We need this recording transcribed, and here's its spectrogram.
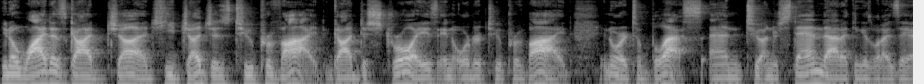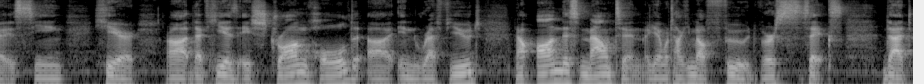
You know, why does God judge? He judges to provide. God destroys in order to provide, in order to bless. And to understand that, I think, is what Isaiah is seeing here uh, that he is a stronghold uh, in refuge. Now, on this mountain, again, we're talking about food, verse 6, that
